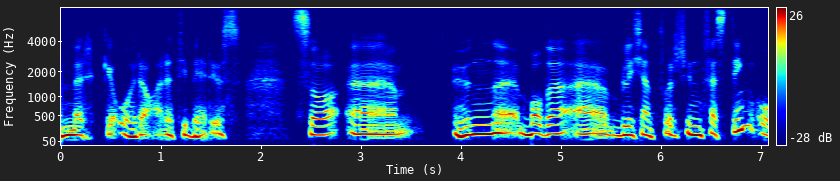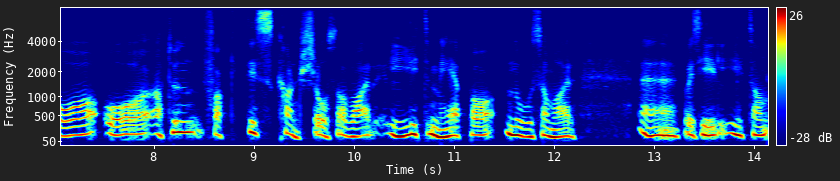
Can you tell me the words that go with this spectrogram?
mørke og rare Tiberius. Så hun eh, både ble blir kjent for sin festing, og, og, at hun faktisk kanskje også var litt med på noe som var eh, si, litt sånn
